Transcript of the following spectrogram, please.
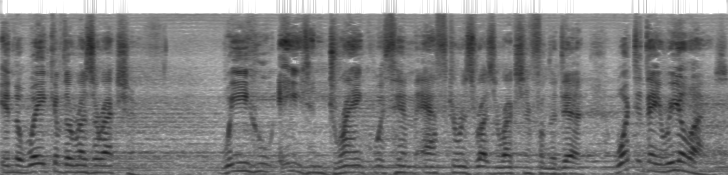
in the wake of the resurrection? We who ate and drank with him after his resurrection from the dead, what did they realize?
